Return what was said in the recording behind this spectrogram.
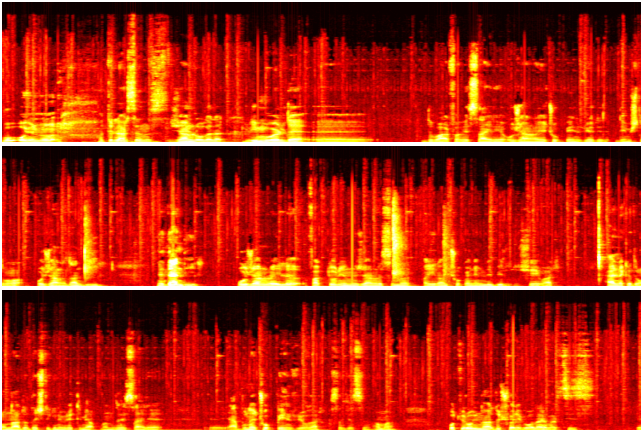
Bu oyunu hatırlarsanız janr olarak Rimworld'e eee Dwarf'a vesaire o janraya çok benziyor de- demiştim ama o janradan değil. Neden değil? O janra ile Factoria'nın janrasını ayıran çok önemli bir şey var. Her ne kadar onlarda da işte yine üretim yapmanız vesaire e, yani buna çok benziyorlar kısacası ama o tür oyunlarda şöyle bir olay var. Siz e,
